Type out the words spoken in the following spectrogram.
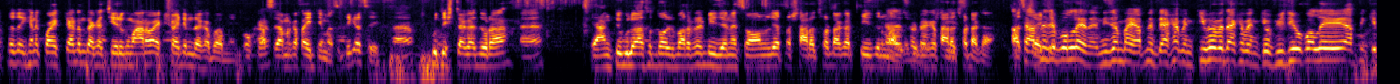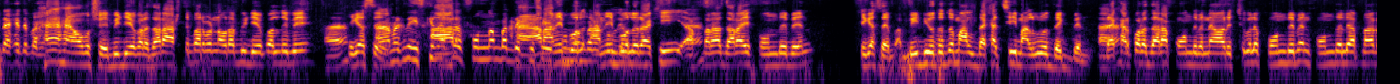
আপনার এখানে কয়েকটা আইটেম দেখাচ্ছি এরকম আরও একশো আইটেম দেখাবো আমি। আছে আমার কাছে আইটেম আছে ঠিক আছে? হ্যাঁ। পঁচিশ টাকা জোড়া। হ্যাঁ। এই আংটিগুলো আছে দশ বারোটা ডিজাইন আছে অনলি আপনার সাড়ে ছ টাকা পিসের মাল। 6.5 টাকা সাড়ে ছ টাকা। আচ্ছা আপনি যে বললেন নিজাম ভাই আপনি দেখাবেন কীভাবে দেখাবেন? কেউ ভিডিও কলে আপনি কি দেখাতে পারেন? হ্যাঁ হ্যাঁ অবশ্যই ভিডিও কল যারা আসতে পারবেন না ওরা ভিডিও কল দেবে ঠিক আছে? আমরা কিন্তু স্ক্রিনে আপনার ফোন নাম্বার আমি আমি বলে রাখি আপনারা যারাই ফোন দেবেন ঠিক আছে? ভিডিওতে তো মাল দেখাচ্ছি মালগুলো দেখবেন। হ্যাঁ। দেখার পরে যারা ফোন দেবেন নেওয়ার ইচ্ছে করলে ফোন দেবেন ফোন দিলে আপনার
